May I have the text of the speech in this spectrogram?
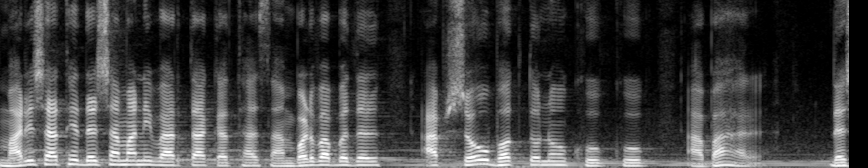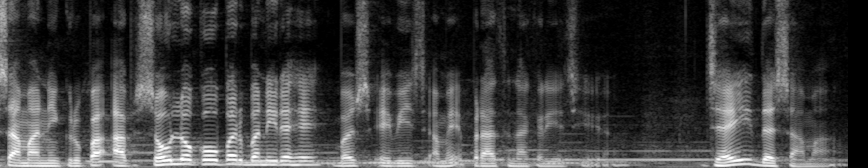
મારી સાથે દશામાની વાર્તા, કથા સાંભળવા બદલ આપ સૌ ભક્તોનો ખૂબ ખૂબ આભાર. દશામાની કૃપા આપ સૌ લોકો ઉપર બની રહે. બસ એવી જ અમે પ્રાર્થના કરીએ છીએ. જય દશામાં.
